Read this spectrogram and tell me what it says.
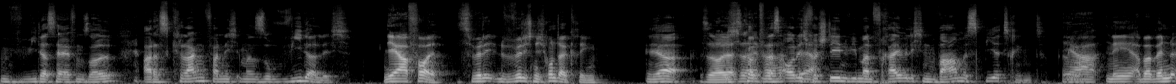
wie das helfen soll, aber das klang fand ich immer so widerlich. Ja, voll. Das würde würde ich nicht runterkriegen. Ja, So, das ich konnte einfach- das auch nicht ja. verstehen, wie man freiwillig ein warmes Bier trinkt. Ja, nee, aber wenn du-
